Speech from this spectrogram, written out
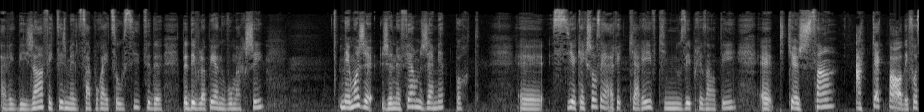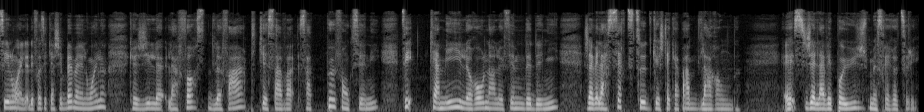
avec des gens. Fait que, tu sais, je me dis, ça pourrait être ça aussi, tu sais, de, de développer un nouveau marché. Mais moi, je, je ne ferme jamais de porte. Euh, S'il y a quelque chose qui arrive, qui nous est présenté, euh, puis que je sens à quelque part, des fois c'est loin, là, des fois c'est caché bien bien loin, là, que j'ai le- la force de le faire, puis que ça va, ça peut fonctionner. Tu sais, Camille, le rôle dans le film de Denis, j'avais la certitude que j'étais capable de la rendre. Euh, si je l'avais pas eu, je me serais retirée.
